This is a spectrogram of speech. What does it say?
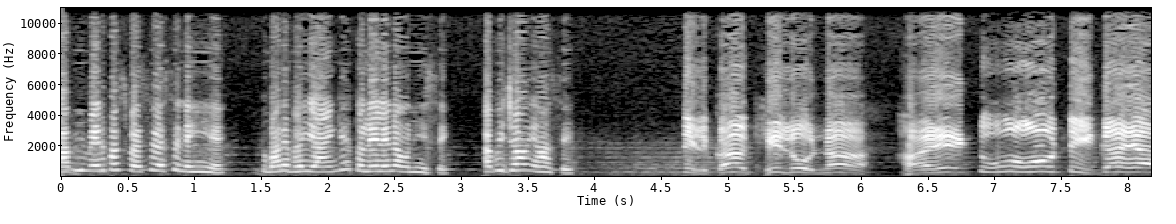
अभी मेरे पास पैसे वैसे नहीं है। तुम्हारे भाई आएँगे तो ले लेना उन्हीं से। अभी जाओ यहाँ से। दिल का खिलौना हाय टूट गया।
